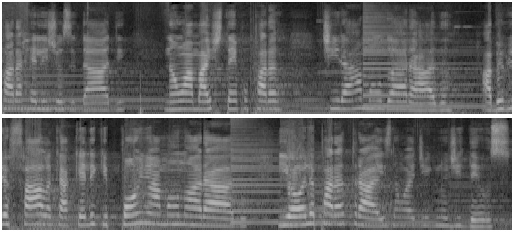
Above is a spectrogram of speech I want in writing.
para religiosidade, não há mais tempo para tirar a mão do arado. A Bíblia fala que aquele que põe a mão no arado e olha para trás não é digno de Deus.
